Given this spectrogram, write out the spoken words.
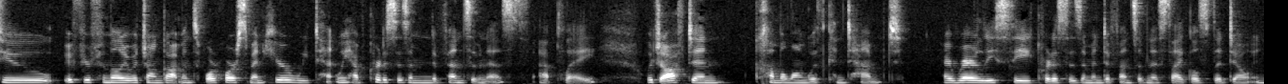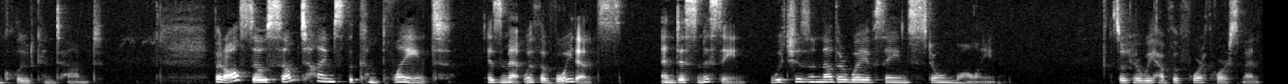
to, if you're familiar with John Gottman's Four Horsemen, here we, te- we have criticism and defensiveness at play, which often come along with contempt I rarely see criticism and defensiveness cycles that don't include contempt. But also, sometimes the complaint is met with avoidance and dismissing, which is another way of saying stonewalling. So here we have the fourth horseman.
